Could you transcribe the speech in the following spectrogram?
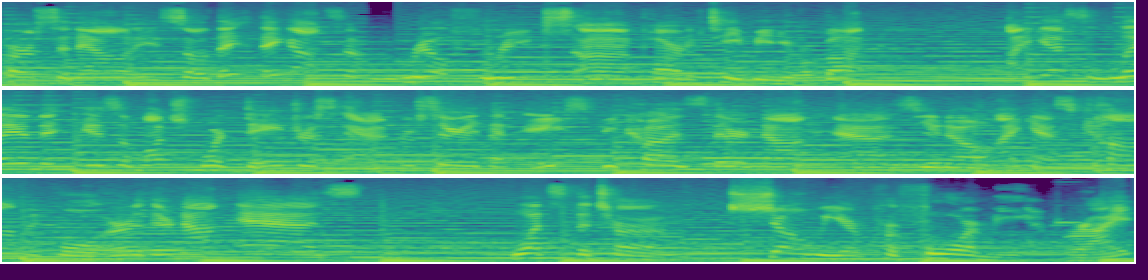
personality, so they, they got some real freaks uh, part of Team Meteor, but I guess Lin is a much more dangerous adversary than Ace because they're not as, you know, I guess comical or they're not as, what's the term, showy or performy, right?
